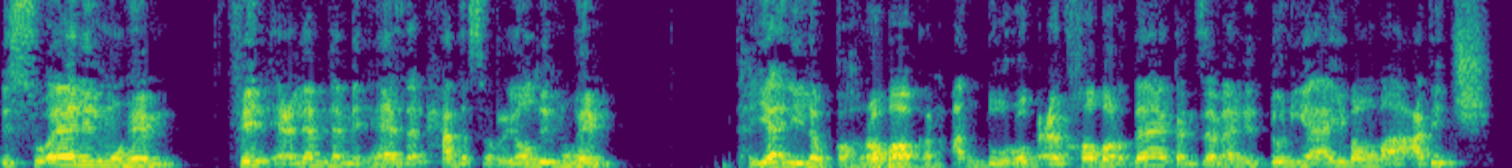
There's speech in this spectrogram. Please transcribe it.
السؤال المهم فين إعلامنا من هذا الحدث الرياضي المهم؟ تهيألي لو كهربا كان عنده ربع الخبر ده كان زمان الدنيا قايمة وما قعدتش.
